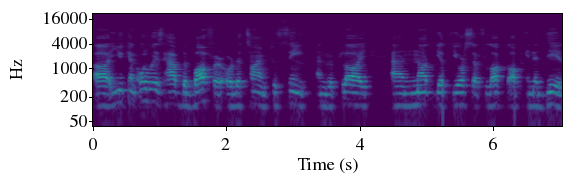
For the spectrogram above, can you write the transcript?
uh, you can always have the buffer or the time to think and reply and not get yourself locked up in a deal.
